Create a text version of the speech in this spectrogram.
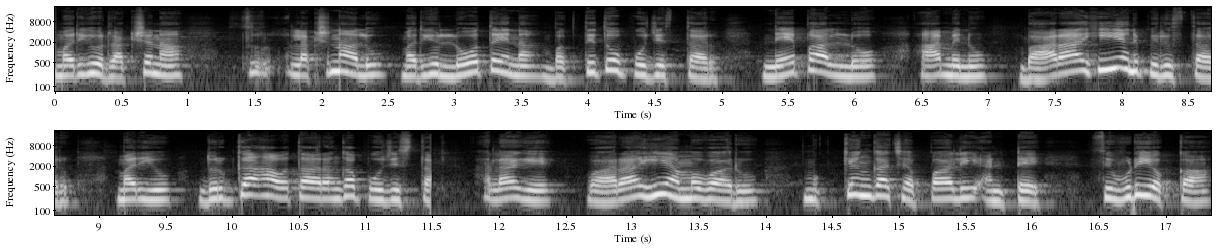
మరియు రక్షణ సు- లక్షణాలు మరియు లోతైన భక్తితో పూజిస్తారు. నేపాల్లో ఆమెను బారాహి అని పిలుస్తారు మరియు దుర్గా అవతారంగా పూజిస్తారు. అలాగే వారాహి అమ్మవారు ముఖ్యంగా చెప్పాలి అంటే శివుడి యొక్క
